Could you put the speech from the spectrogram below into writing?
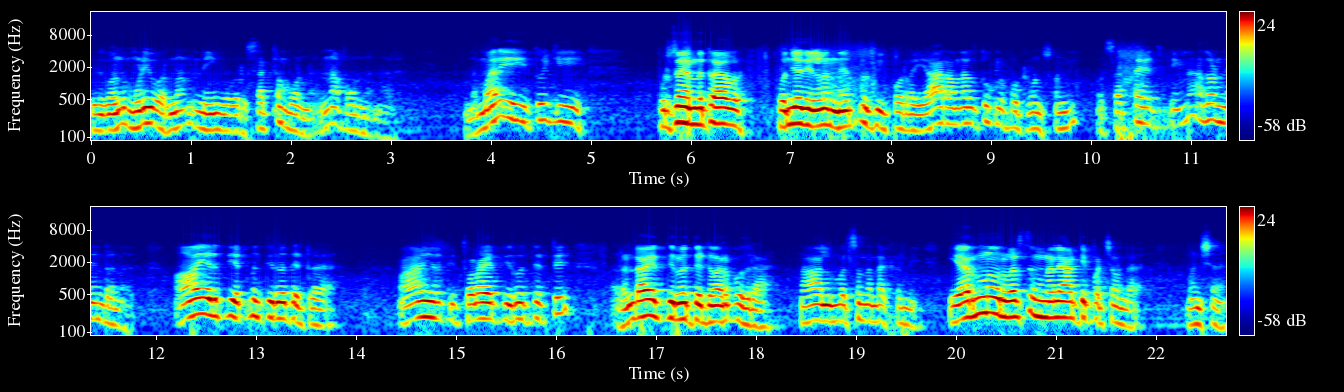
இதுக்கு வந்து முடிவு வரணும்னு நீங்கள் ஒரு சட்டம் போடணும். என்ன போடணுன்னாரு இந்த மாதிரி தூக்கி புருஷன் இருந்துட்டா பொஞ்சதிலாம் நெருப்பில் தூக்கி போடுற. யாராக இருந்தாலும் தூக்கில் போட்டுருவோன்னு சொல்லி ஒரு சட்டம் எடுத்துட்டிங்கன்னா அதோடு நின்றனார். ஆயிரத்தி எட்நூற்றி இருபத்தெட்டுரா? ஆயிரத்தி தொள்ளாயிரத்தி இருபத்தெட்டு ரெண்டாயிரத்தி இருபத்தெட்டு வரப்போகுதுடா. நாலு வருஷம் தான்டா கம்மி. இரநூறு வருஷத்துக்கு முன்னாலே ஆட்டி படித்தவன்டா மனுஷன்.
